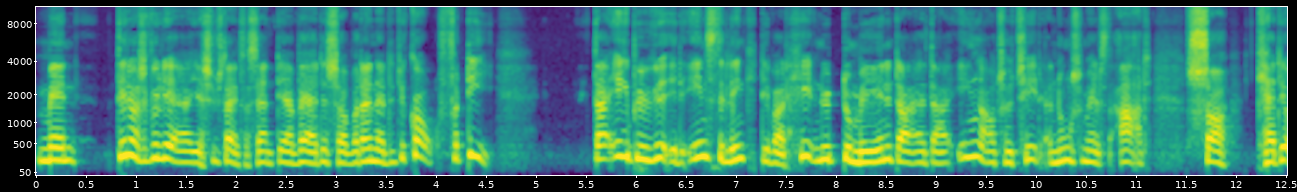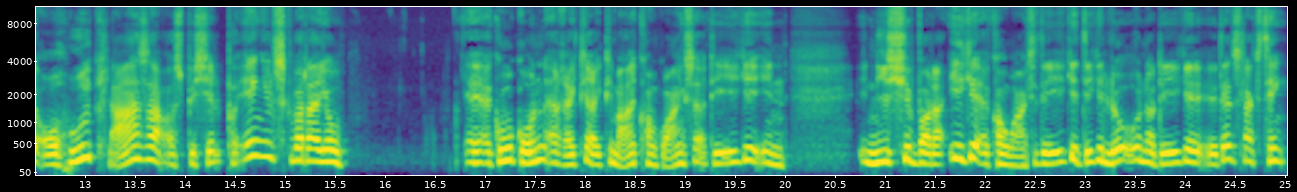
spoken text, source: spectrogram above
Men det der selvfølgelig er, jeg synes der er interessant, det er, hvad er det så, hvordan er det, det går? Fordi der er ikke bygget et eneste link, det var et helt nyt domæne, der er, der er ingen autoritet af nogen som helst art, så kan det overhovedet klare sig, og specielt på engelsk, hvor der jo Øh, af gode grunde er rigtig, rigtig meget konkurrence, og det er ikke en, en niche, hvor der ikke er konkurrence. Det er ikke, det er ikke lån, og det er ikke øh, den slags ting,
